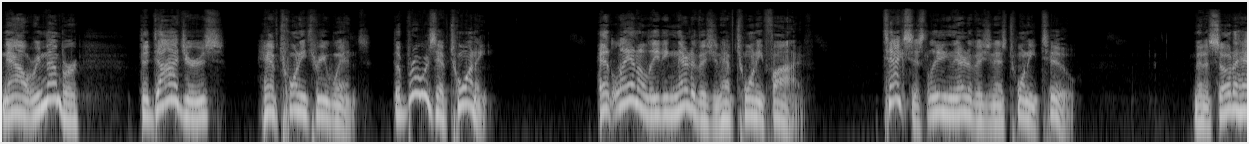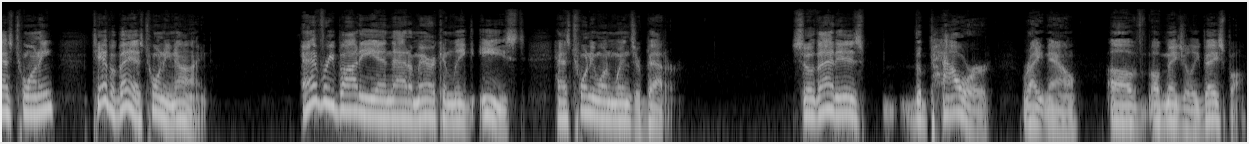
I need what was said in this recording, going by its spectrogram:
Now, remember, the Dodgers have 23 wins. The Brewers have 20. Atlanta, leading their division, have 25. Texas, leading their division, has 22. Minnesota has 20. Tampa Bay has 29. Everybody in that American League East has 21 wins or better. So that is the power right now of, of Major League Baseball.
